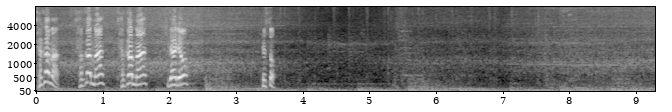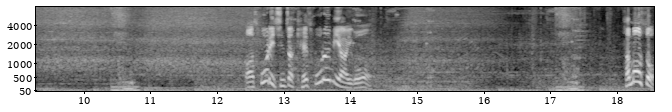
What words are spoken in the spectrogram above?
잠깐만 잠깐만 잠깐만. 기다려 됐어. 아 소리 진짜 개 소름이야 이거. 다 먹었어.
